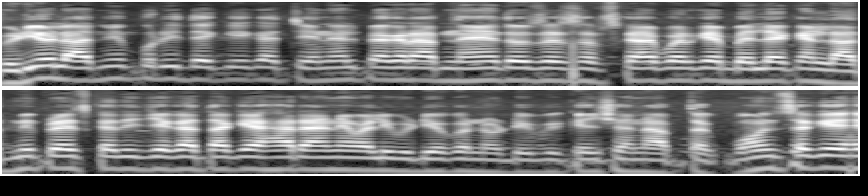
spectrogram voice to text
वीडियो लाजमी पूरी देखिएगा चैनल पर अगर आप नए तो उसे सब्सक्राइब करके बेलाइकन लादमी प्रेस कर दीजिएगा ताकि हर आने वाली वीडियो का नोटिफिकेशन आप तक पहुँच सके।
